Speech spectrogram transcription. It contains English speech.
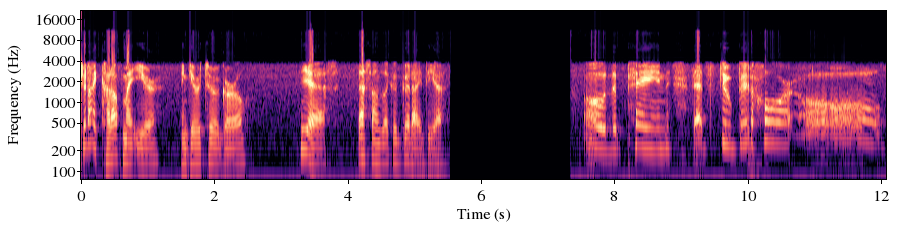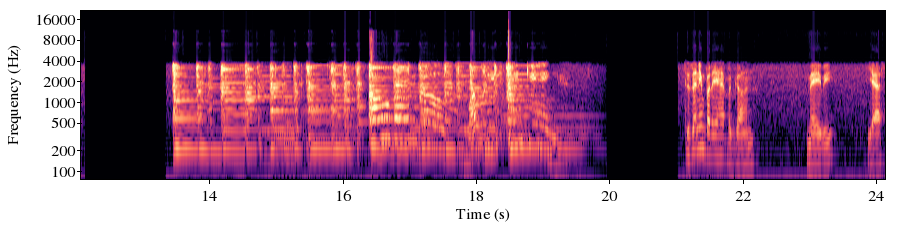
Should I cut off my ear and give it to a girl? Yes, that sounds like a good idea. Oh, the pain! That stupid whore! Oh! Oh, Van Gogh! What were you thinking? Does anybody have a gun? Maybe. Yes.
